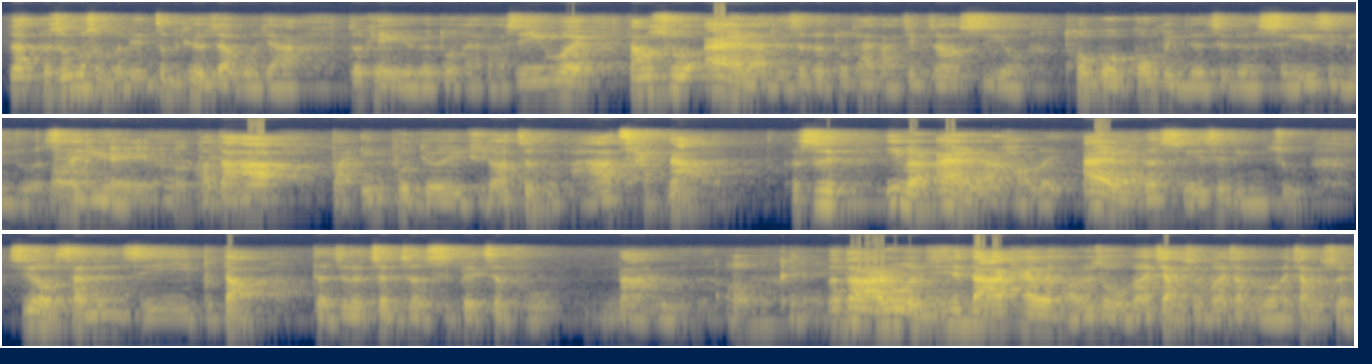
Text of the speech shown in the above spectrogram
那可是为什么连这么天主教国家都可以有个堕胎法？是因为当初爱尔兰的这个堕胎法基本上是有透过公民的这个审议式民主的参与，然后大家把 input 丢进去，然后政府把它采纳的。可是，一本爱尔兰好了，爱尔兰的审议式民主只有三分之一不到的这个政策是被政府纳入的。OK。那当然，如果你今天大家开会讨论说我们要降税，我们要降税，我们要降税，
